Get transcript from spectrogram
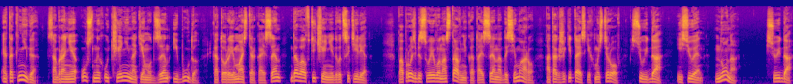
Это книга – собрание устных учений на тему дзен и будо, которые мастер Кайсен давал в течение 20 лет. По просьбе своего наставника Тайсена Десимару, а также китайских мастеров Сюйда и Сюэн Нона, Сюйда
